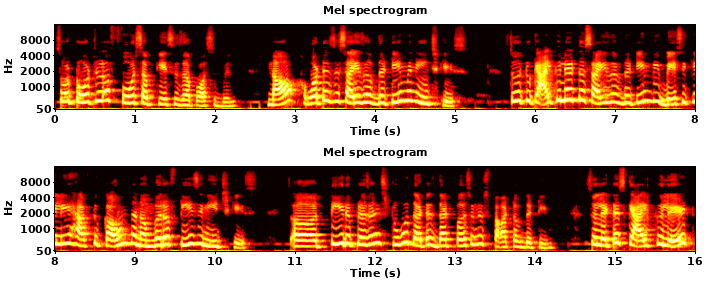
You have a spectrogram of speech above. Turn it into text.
So total of four sub cases are possible. Now, what is the size of the team in each case? So to calculate the size of the team, we basically have to count the number of T's in each case. Uh, T represents 2, that is that person is part of the team. So let us calculate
